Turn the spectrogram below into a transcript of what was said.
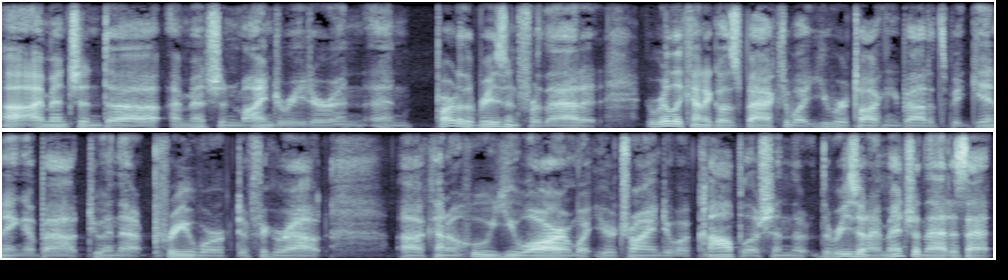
Uh, I mentioned uh, I mentioned Mind Reader, and and part of the reason for that it, it really kind of goes back to what you were talking about at the beginning about doing that pre work to figure out uh, kind of who you are and what you're trying to accomplish. And the, the reason I mention that is that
